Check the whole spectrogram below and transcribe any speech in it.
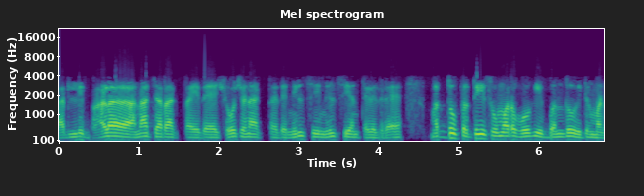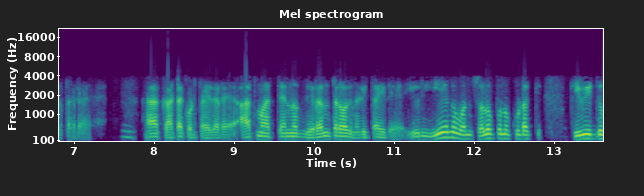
ಅಲ್ಲಿ ಬಹಳ ಅನಾಚಾರ ಆಗ್ತಾ ಇದೆ ಶೋಷಣೆ ಆಗ್ತಾ ಇದೆ ನಿಲ್ಸಿ ನಿಲ್ಸಿ ಅಂತ ಹೇಳಿದ್ರೆ ಮತ್ತು ಪ್ರತಿ ಸೋಮವಾರ ಹೋಗಿ ಬಂದು ಇದನ್ ಮಾಡ್ತಾರೆ ಆ ಕಾಟ ಕೊಡ್ತಾ ಇದ್ದಾರೆ ಆತ್ಮಹತ್ಯೆ ಅನ್ನೋದು ನಿರಂತರವಾಗಿ ನಡೀತಾ ಇದೆ ಇವ್ರು ಏನು ಒಂದ್ ಸ್ವಲ್ಪನೂ ಕೂಡ ಕಿವಿದ್ದು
